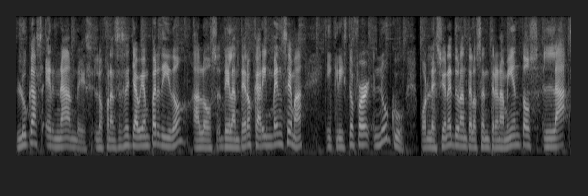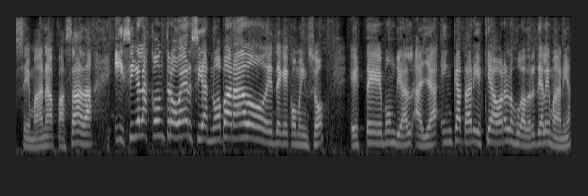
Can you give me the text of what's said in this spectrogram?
Lucas Hernández. Los franceses ya habían perdido a los delanteros Karim Benzema y Christopher Nuku por lesiones durante los entrenamientos la semana pasada. Y siguen las controversias, no ha parado desde que comenzó este mundial allá en Qatar. Y es que ahora los jugadores de Alemania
